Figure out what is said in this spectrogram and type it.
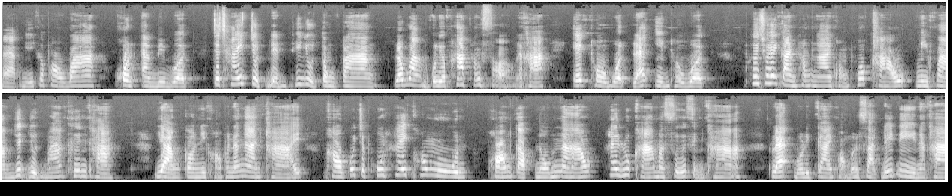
แบบนี้ก็เพราะว่าคน ambivert จะใช้จุดเด่นที่อยู่ตรงกลาง ระหว่างบุคลิกภาพทั้งสองนะคะ extrovert และ introvert เพื่อช่วยให้การทำงานของพวกเขามีความยืดหยุ่นมากขึ้นค่ะ อย่างกรณีของพนักงานขาย เขาก็จะพูดให้ข้อมูล พร้อมกับโน้มน้าวให้ลูกค้ามาซื้อสินค้า และบริการของบริษัทได้ดีนะคะ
